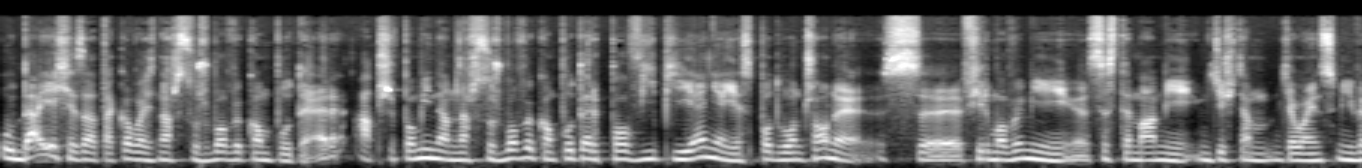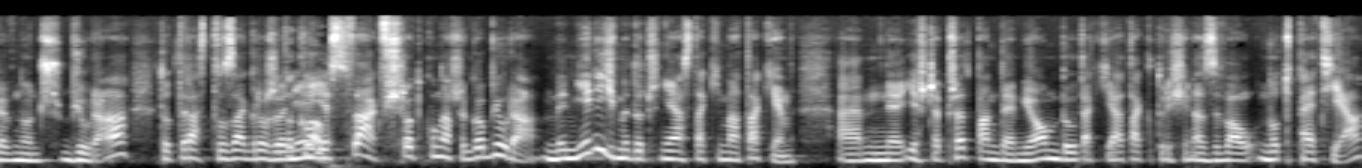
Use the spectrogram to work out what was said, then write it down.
udaje się zaatakować nasz służbowy komputer, a przypominam, nasz służbowy komputer po VPN-ie jest podłączony z firmowymi systemami gdzieś tam działającymi wewnątrz biura, to teraz to zagrożenie to jest tak, w środku naszego biura. My mieliśmy do czynienia z takim atakiem. Jeszcze przed pandemią był taki atak, który się nazywał NotPetya.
